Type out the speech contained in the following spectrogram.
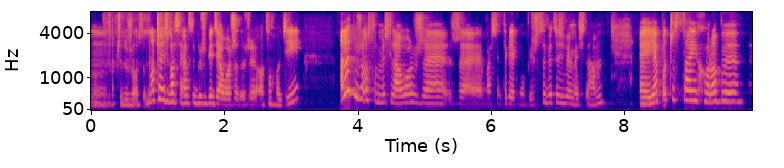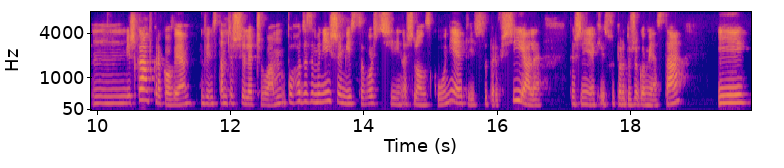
mm, znaczy dużo osób, no część właśnie osób już wiedziało, że, że o co chodzi, ale dużo osób myślało, że, że właśnie tak jak mówisz, sobie coś wymyślam. E, Ja podczas całej choroby mm, mieszkałam w Krakowie, więc tam też się leczyłam. Pochodzę z mniejszej miejscowości na Śląsku, nie jakiejś super wsi, ale też nie jakiegoś super dużego miasta. I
